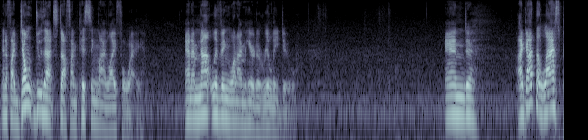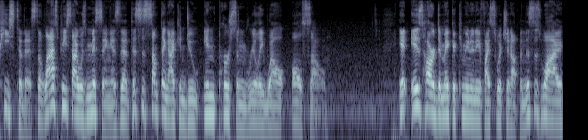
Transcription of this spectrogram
And if I don't do that stuff, I'm pissing my life away. And I'm not living what I'm here to really do. And I got the last piece to this. The last piece I was missing is that this is something I can do in person really well also it is hard to make a community if I switch it up. And this is why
